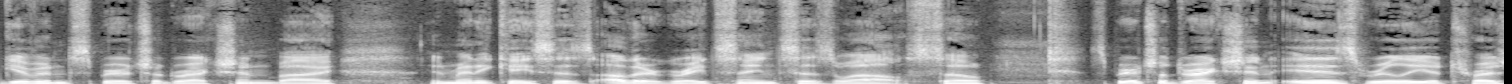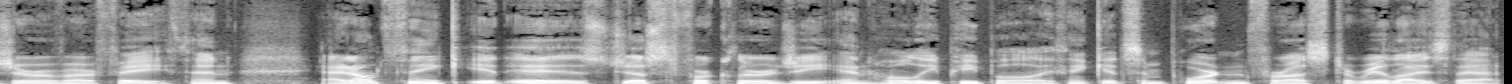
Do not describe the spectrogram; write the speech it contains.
given spiritual direction by, in many cases, other great saints as well. So, spiritual direction is really a treasure of our faith. And I don't think it is just for clergy and holy people. I think it's important for us to realize that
